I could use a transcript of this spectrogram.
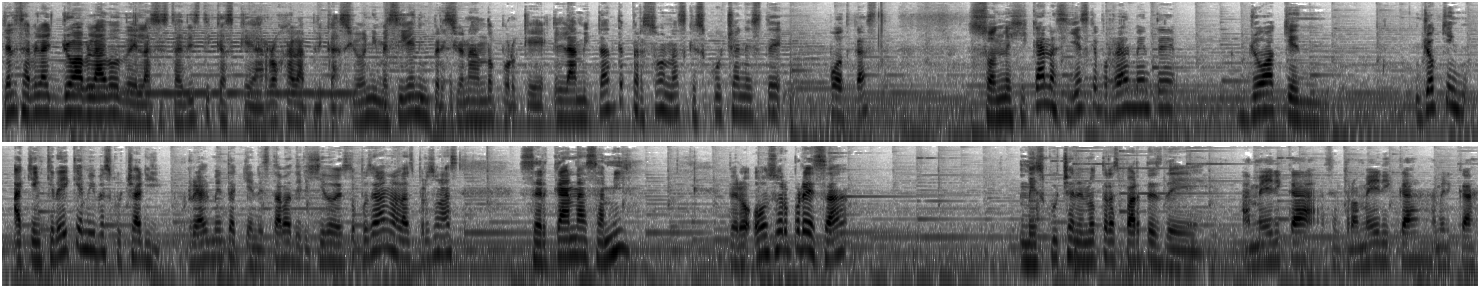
Ya les había yo hablado de las estadísticas que arroja la aplicación y me siguen impresionando porque la mitad de personas que escuchan este podcast son mexicanas y es que pues realmente yo a quien yo quien a quien creí que me iba a escuchar y realmente a quien estaba dirigido esto pues eran a las personas cercanas a mí. Pero oh sorpresa, me escuchan en otras partes de América, Centroamérica, América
